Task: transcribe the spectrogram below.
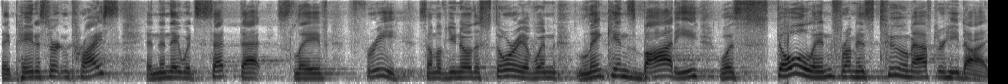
They paid a certain price, and then they would set that slave free. Some of you know the story of when Lincoln's body was stolen from his tomb after he died.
